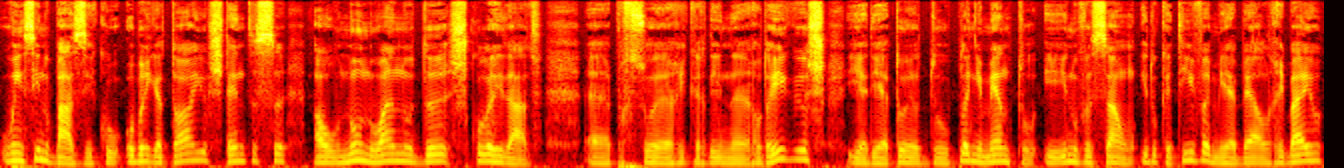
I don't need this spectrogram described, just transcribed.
o ensino básico obrigatório estende-se ao nono ano de escolaridade a professora Ricardina Rodrigues e a diretora do Planeamento e Inovação Educativa, Mirabel Ribeiro,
